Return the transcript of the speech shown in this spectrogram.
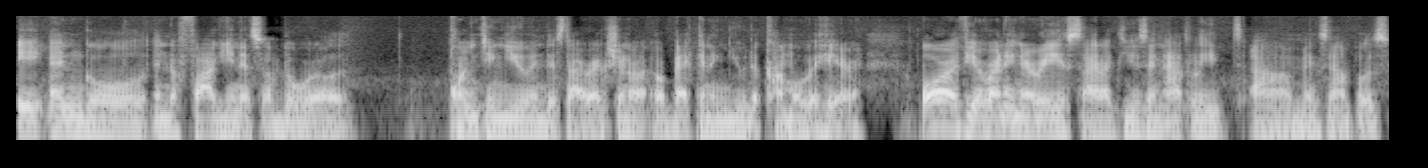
a end goal in the fogginess of the world, pointing you in this direction or, or beckoning you to come over here. Or if you're running a race, I like using athlete um, examples.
